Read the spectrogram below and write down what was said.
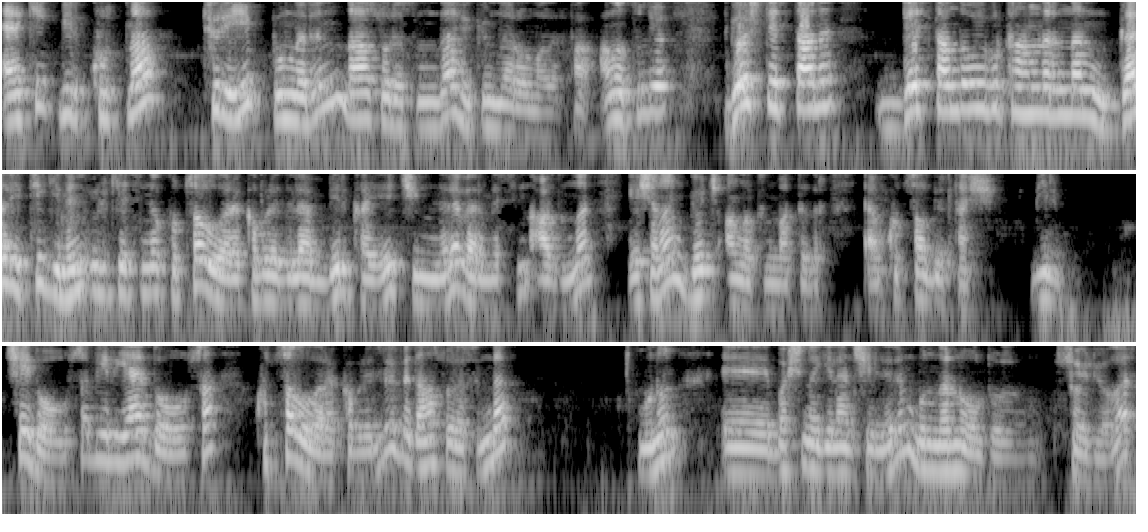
erkek bir kurtla türeyip bunların daha sonrasında hükümdar olmaları falan anlatılıyor. Göç destanı Destanda Uygur kanlarından Gali Tigi'nin ülkesinde kutsal olarak kabul edilen bir kayayı Çinlilere vermesinin ardından yaşanan göç anlatılmaktadır. Yani kutsal bir taş, bir şey de olsa, bir yer de olsa kutsal olarak kabul ediliyor ve daha sonrasında bunun başına gelen şeylerin bunların olduğunu söylüyorlar.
